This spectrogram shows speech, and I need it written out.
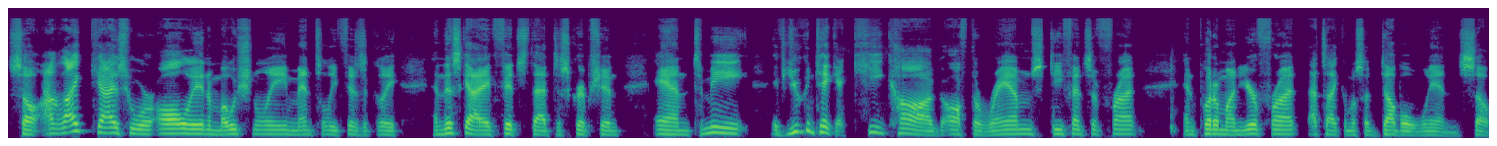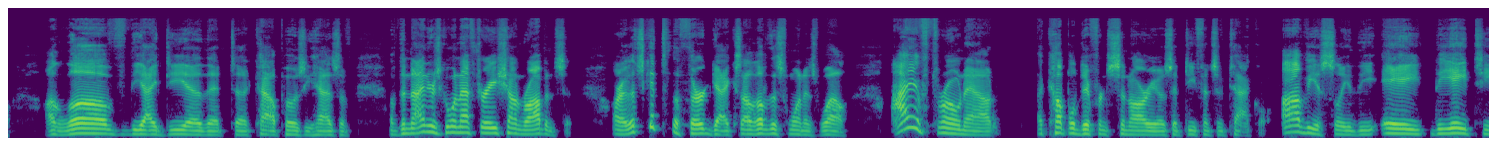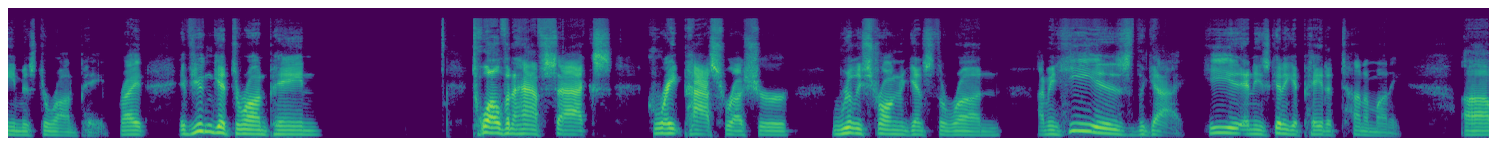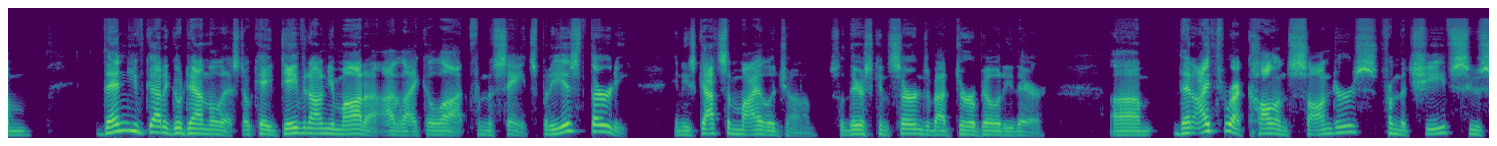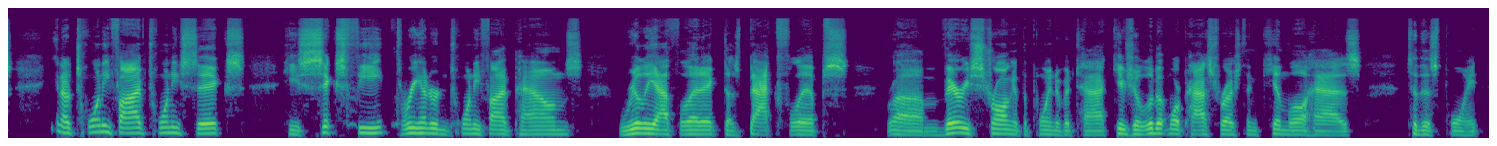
So I like guys who are all in emotionally, mentally, physically, and this guy fits that description. And to me, if you can take a key cog off the Rams defensive front and put them on your front, that's like almost a double win. So I love the idea that uh, Kyle Posey has of of the Niners going after A'Shawn Robinson. All right, let's get to the third guy because I love this one as well. I have thrown out a couple different scenarios at defensive tackle. Obviously, the A the A team is Daron Payne, right? If you can get Daron Payne 12 and a half sacks, great pass rusher, really strong against the run. I mean, he is the guy. He and he's going to get paid a ton of money. Um, then you've got to go down the list. Okay, David Onyemata, I like a lot from the Saints, but he is 30 and he's got some mileage on him. So there's concerns about durability there. Um, then I threw out Khalen Saunders from the Chiefs, who's, you know, 25, 26. He's six feet, 325 pounds, really athletic, does backflips, um, very strong at the point of attack, gives you a little bit more pass rush than Kinlaw has to this point.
